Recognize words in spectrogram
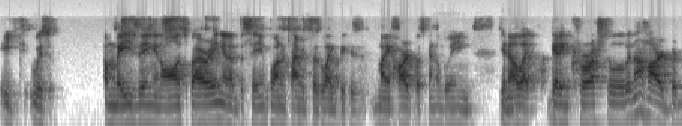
it was amazing and awe-inspiring, and at the same point in time, it was like because my heart was kind of going, you know, like getting crushed a little bit, not hard, but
